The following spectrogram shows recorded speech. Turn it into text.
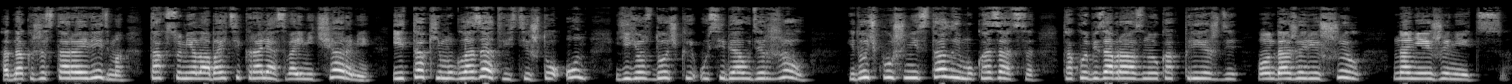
Однако же старая ведьма так сумела обойти короля своими чарами и так ему глаза отвести, что он ее с дочкой у себя удержал, и дочка уж не стала ему казаться такой безобразную, как прежде. Он даже решил, на ней жениться.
